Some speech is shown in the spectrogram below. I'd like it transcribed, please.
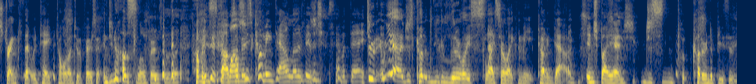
strength that would take to hold onto a Ferris wheel? And do you know how slow Ferris wheels are? How many stops? While she's coming down, Leatherface would just have a day. Dude, yeah, just cut. You could literally slice her like meat coming down, inch by inch. Just put, cut her into pieces.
